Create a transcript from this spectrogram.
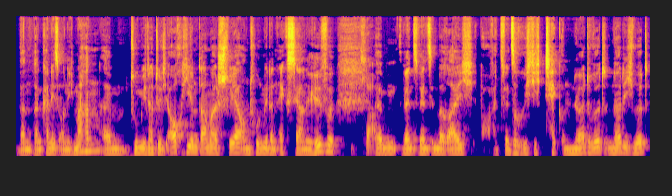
dann, dann kann ich es auch nicht machen. Ähm, tue mich natürlich auch hier und da mal schwer und hole mir dann externe Hilfe, ähm, wenn es im Bereich, wenn es so richtig Tech und Nerd wird, nerdig wird,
